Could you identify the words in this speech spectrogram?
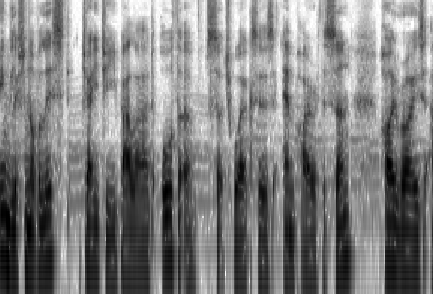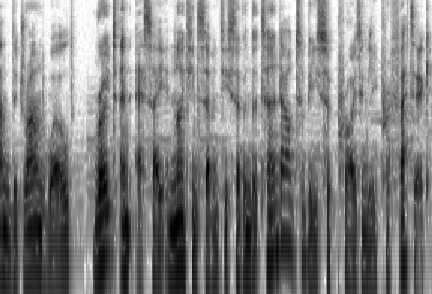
English novelist J.G. Ballard, author of such works as Empire of the Sun, High Rise, and The Drowned World, wrote an essay in 1977 that turned out to be surprisingly prophetic,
